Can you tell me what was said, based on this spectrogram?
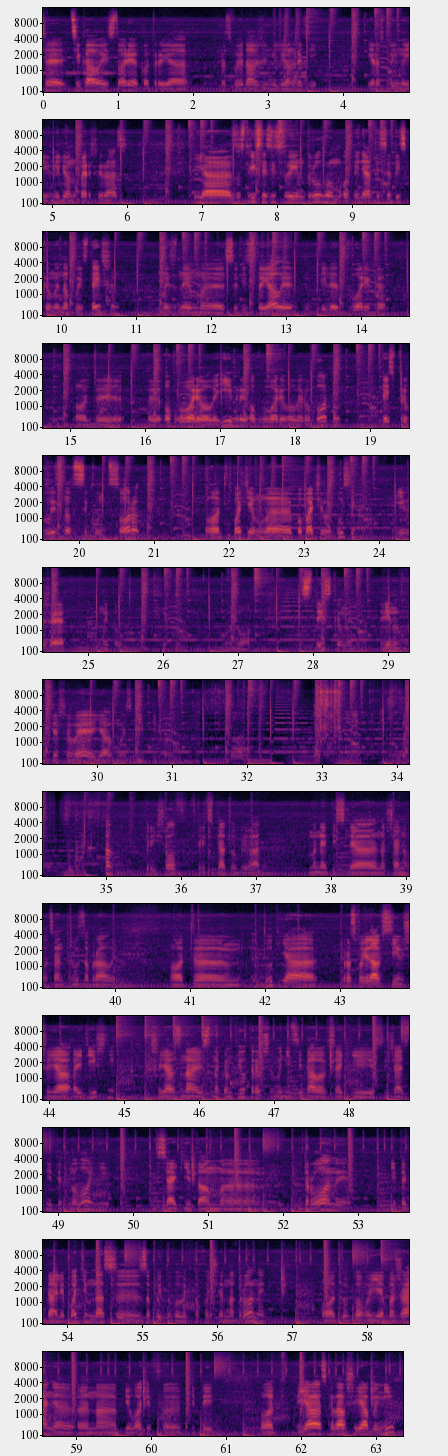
Це цікава історія, яку я розповідав вже мільйон разів. Я розповім її мільйон перший раз. Я зустрівся зі своїм другом обмінятися дисками на PlayStation. Ми з ним е, собі стояли біля дворіка, от, е, е, обговорювали ігри, обговорювали роботу, десь приблизно в секунд 40. От, потім побачили бусик і вже ми тут. Дисками. Він в ДШВ, я в морській піхоті. Прийшов в 35-ту бригаду. Мене після навчального центру забрали. От е, тут я розповідав всім, що я айтішник, що я знаюсь на комп'ютерах, що мені цікаво всякі сучасні технології, всякі там е, дрони і так далі. Потім нас е, запитували, хто хоче на дрони, от, у кого є бажання е, на пілотів е, піти. От, я сказав, що я би міг.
